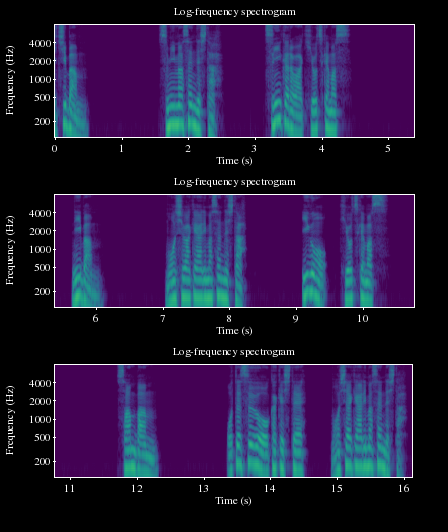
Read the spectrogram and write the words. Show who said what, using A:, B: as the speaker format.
A: 1番すみませんでした。次からは気をつけます。2番申し訳ありませんでした。以後気をつけます。3番お手数をおかけして申し訳ありませんでした。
